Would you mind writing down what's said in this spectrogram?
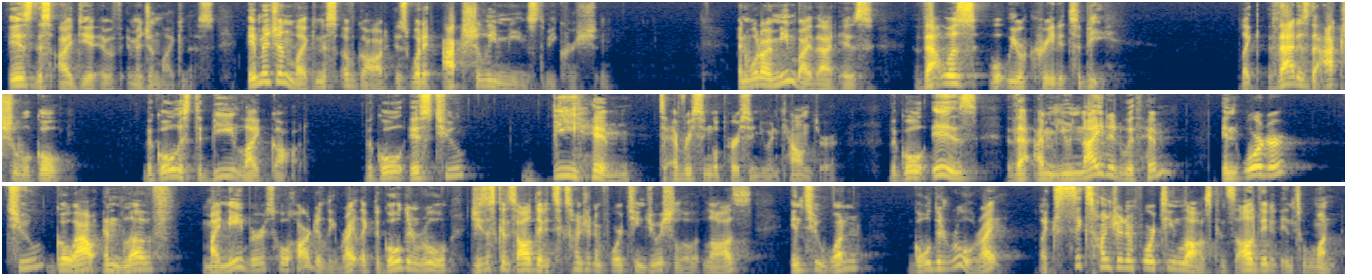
is this idea of image and likeness. Image and likeness of God is what it actually means to be Christian. And what I mean by that is that was what we were created to be. Like, that is the actual goal. The goal is to be like God. The goal is to be Him to every single person you encounter. The goal is that I'm united with Him in order to go out and love my neighbors wholeheartedly, right? Like the golden rule, Jesus consolidated 614 Jewish laws into one golden rule, right? Like 614 laws consolidated into one.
